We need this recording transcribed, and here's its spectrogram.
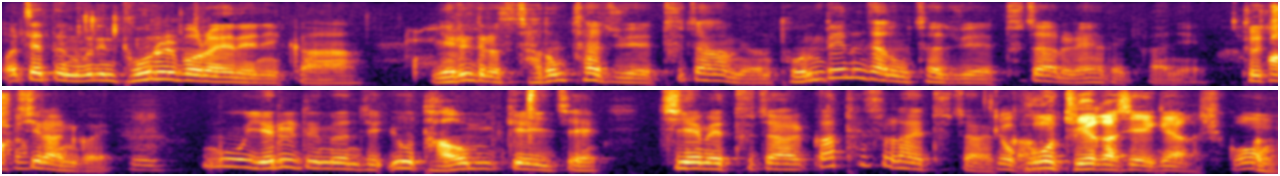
어쨌든 우린 돈을 벌어야 되니까 예를 들어서 자동차주에 투자하면 돈 되는 자동차주에 투자를 해야 될 거 아니에요. 그렇죠. 확실한 거예요. 음. 뭐 예를 들면 이제 요 다음 게 이제 GM에 투자할까 테슬라에 투자할까. 그거 뒤에 가서 얘기하시고 음.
